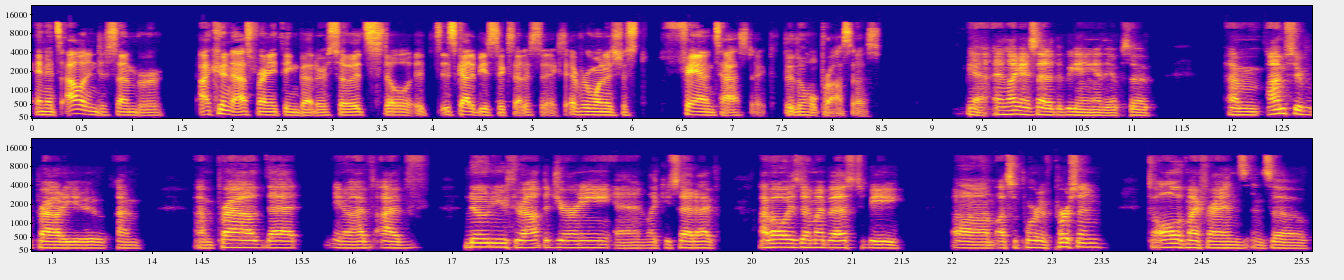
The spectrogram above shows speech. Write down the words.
and it's out in december I couldn't ask for anything better. So it's still it's it's got to be a six out of six. Everyone is just fantastic through the whole process. Yeah, and like I said at the beginning of the episode, I'm I'm super proud of you. I'm I'm proud that you know I've I've known you throughout the journey, and like you said, I've I've always done my best to be um, a supportive person to all of my friends, and so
